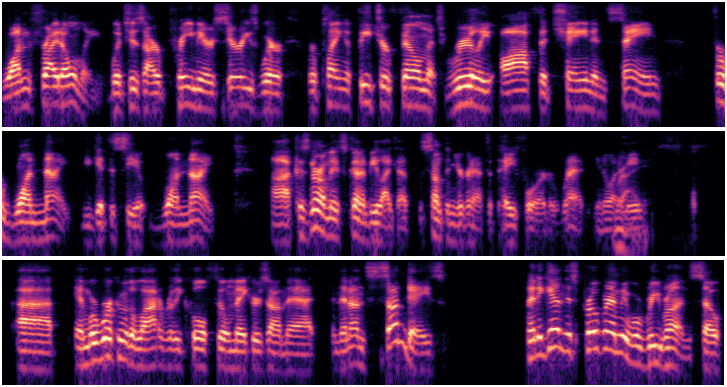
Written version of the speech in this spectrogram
one fright only, which is our premiere series where we're playing a feature film that's really off the chain insane for one night. You get to see it one night because normally it's going to be like a something you're going to have to pay for it or rent. You know what I mean? Uh, and we're working with a lot of really cool filmmakers on that. And then on Sundays, and again, this programming will rerun. So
